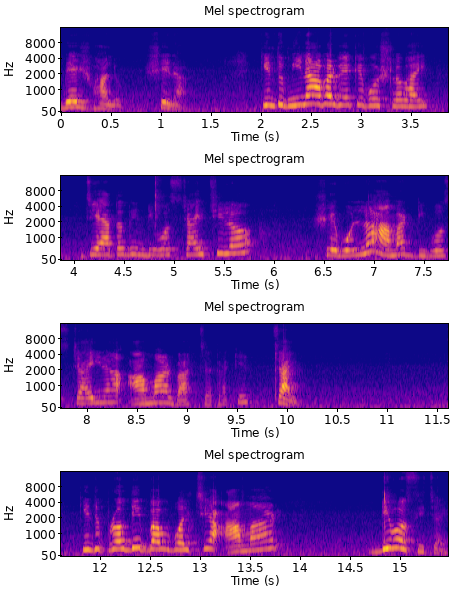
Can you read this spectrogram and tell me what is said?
বেশ ভালো, সেরা। কিন্তু মিনা আবার বেঁকে বসল ভাই যে এতদিন ডিভোর্স চাইছিল সে বলল, আমার ডিভোর্স চাই না, আমার বাচ্চাটাকে চাই। কিন্তু প্রদীপবাবু বলছে, আমার ডিভোর্সই চাই।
